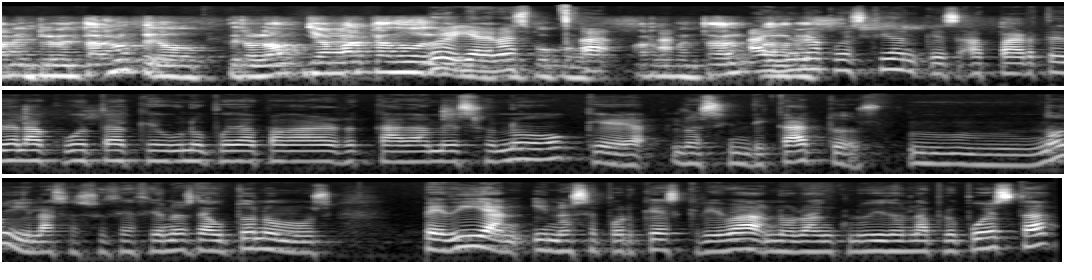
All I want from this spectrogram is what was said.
para implementarlo, pero, pero ya ha marcado bueno, y además, un poco argumental. Hay una cuestión que es, aparte de la cuota que uno pueda pagar cada mes o no, que los sindicatos mm, ¿no? y las asociaciones de autónomos pedían, y no sé por qué Escriba no lo ha incluido en la propuesta,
